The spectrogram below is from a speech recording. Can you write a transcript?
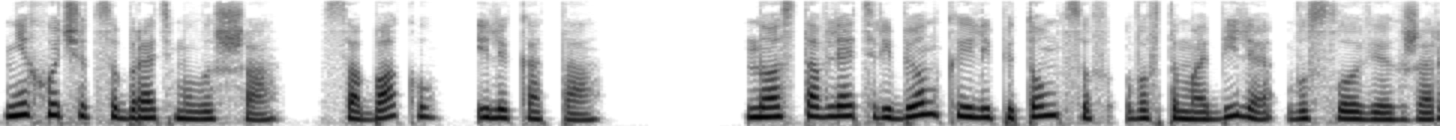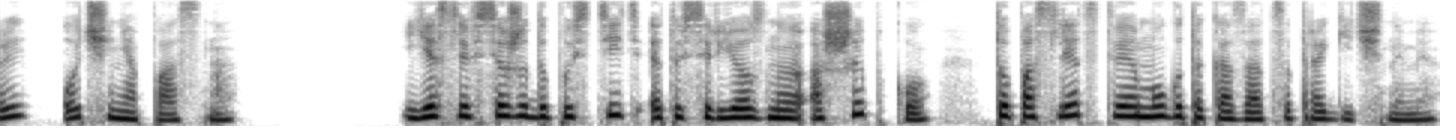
не хочется брать малыша, собаку или кота. Но оставлять ребенка или питомцев в автомобиле в условиях жары очень опасно. Если все же допустить эту серьезную ошибку, то последствия могут оказаться трагичными.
